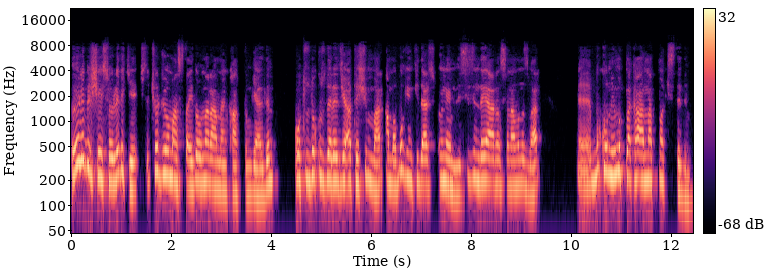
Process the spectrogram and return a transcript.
Öyle bir şey söyledi ki işte çocuğum hastaydı ona rağmen kalktım geldim. 39 derece ateşim var ama bugünkü ders önemli. Sizin de yarın sınavınız var. Ee, bu konuyu mutlaka anlatmak istedim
